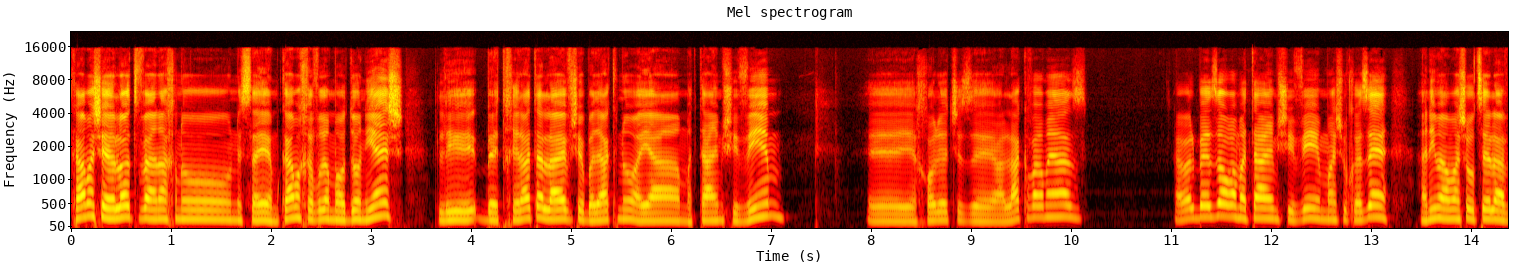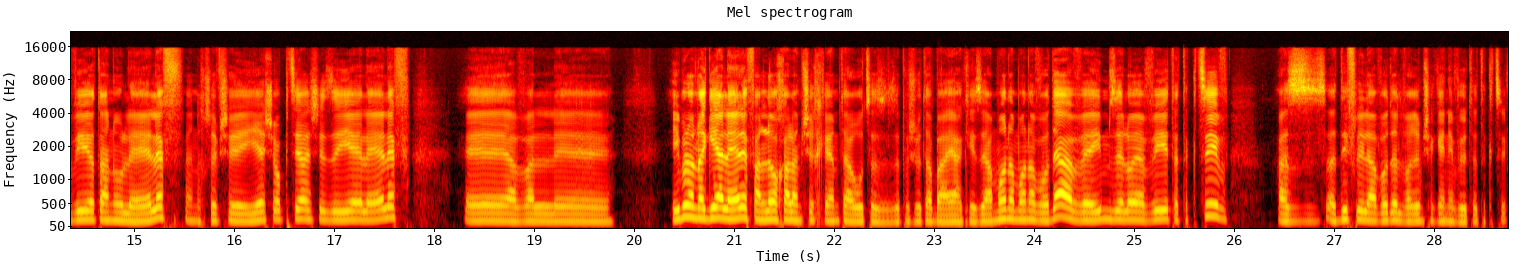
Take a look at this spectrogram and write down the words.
כמה שאלות ואנחנו נסיים. כמה חברי מועדון יש? לי, בתחילת הלייב שבדקנו היה 270, אה, יכול להיות שזה עלה כבר מאז, אבל באזור ה-270, משהו כזה. אני ממש רוצה להביא אותנו ל-1,000, אני חושב שיש אופציה שזה יהיה ל-1,000, אה, אבל אה, אם לא נגיע ל-1,000, אני לא אוכל להמשיך לקיים את הערוץ הזה, זה פשוט הבעיה, כי זה המון המון עבודה, ואם זה לא יביא את התקציב, אז עדיף לי לעבוד על דברים שכן יביאו את התקציב.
